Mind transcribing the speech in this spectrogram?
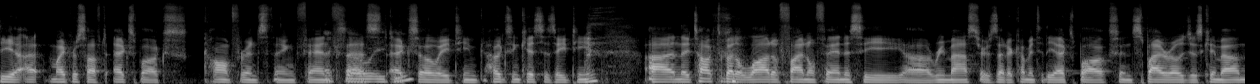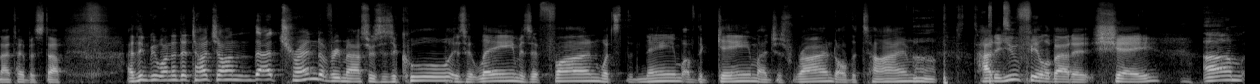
the uh, Microsoft Xbox conference thing, FanFest XO18? XO18, Hugs and Kisses 18. Uh, and they talked about a lot of Final Fantasy uh, remasters that are coming to the Xbox, and Spyro just came out, and that type of stuff. I think we wanted to touch on that trend of remasters. Is it cool? Is it lame? Is it fun? What's the name of the game? I just rhymed all the time. Uh, How do you feel about it, Shay? Um,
